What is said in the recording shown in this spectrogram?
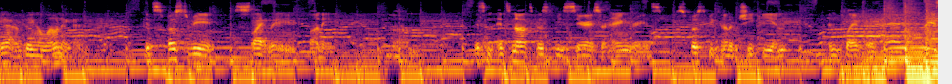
yeah, being alone again. It's supposed to be slightly funny. It's, it's not supposed to be serious or angry. It's supposed to be kind of cheeky and, and playful.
